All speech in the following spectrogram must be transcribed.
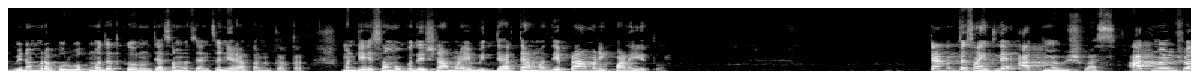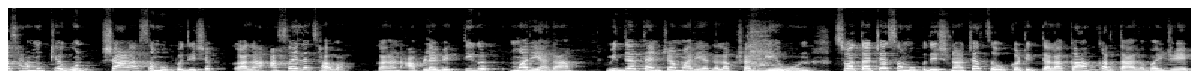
विनम्रपूर्वक मदत करून त्या समस्यांचं निराकरण करतात. म्हणजे समुपदेशनामुळे विद्यार्थ्यांमध्ये प्रामाणिकपणा येतो. त्यानंतर सांगितले आत्मविश्वास. आत्मविश्वास हा मुख्य गुण शाळा समुपदेशकाला असायलाच हवा. कारण आपल्या व्यक्तिगत मर्यादा विद्यार्थ्यांच्या मर्यादा लक्षात घेऊन स्वतःच्या समुपदेशनाच्या चौकटीत त्याला काम करता आलं पाहिजे.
